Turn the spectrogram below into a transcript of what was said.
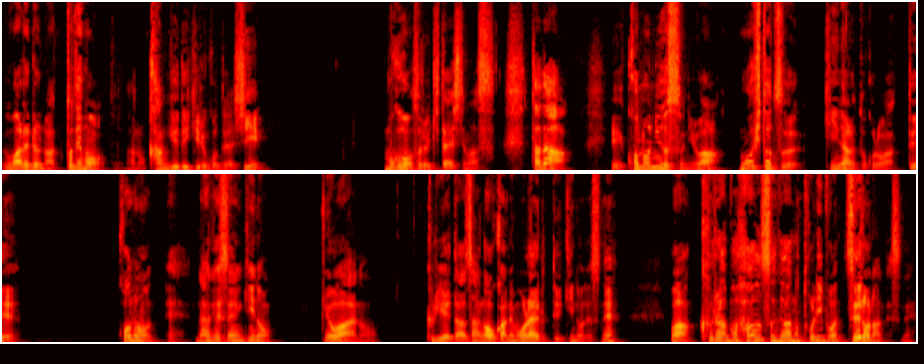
生まれるのはとてもあの歓迎できることやし僕もそれを期待してます。ただ、このニュースにはもう一つ気になるところがあって、この、投げ銭機能、要はあの、クリエイターさんがお金もらえるっていう機能ですね。は、クラブハウス側の取り分はゼロなんですね。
